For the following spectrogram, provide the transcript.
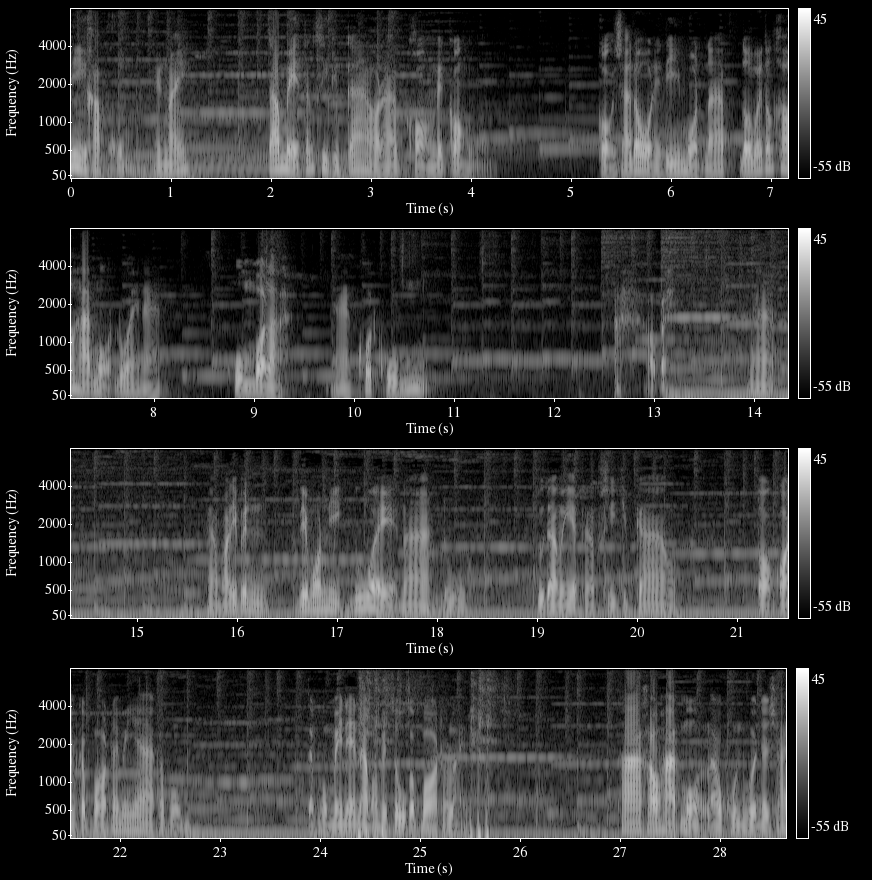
นี่ครับผมเห็นไหมดาเมจตั้ง 49 นะครับ ของในกล่องกล่องชาโดเนี่ยดีหมดนะครับ โดยไม่ต้องเข้าฮาร์ดโหมดด้วยนะ คุ้มบ่ล่ะนะโคตรคุ้มอะเอาไปนะฮะแถมอันนี้เป็นเดมอนิกด้วยนะดูดูดาเมจครับ 49 ต่อกรกับบอสได้ไม่ยากครับผม แต่ผมไม่แนะนำเอาไปสู้กับบอสเท่าไหร่นะถ้าเข้าฮาร์ดโหมดแล้วคุณควรจะใช้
